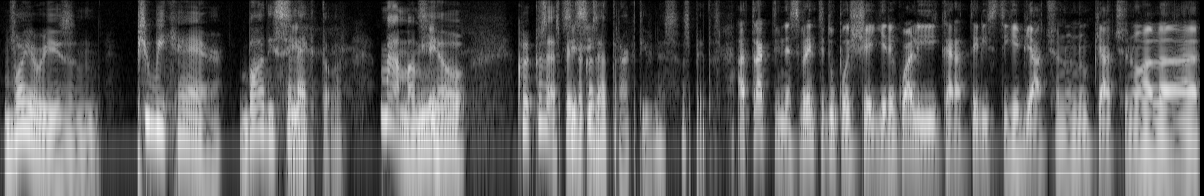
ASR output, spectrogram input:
voyeurism, pubic hair, body Sì. selector. Mamma mia, Sì. oh. Co- Cos'è, aspetta, Sì, sì. cos'è attractiveness? Aspetta, aspetta. Attractiveness, veramente tu puoi scegliere quali caratteristiche piacciono o non piacciono al,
